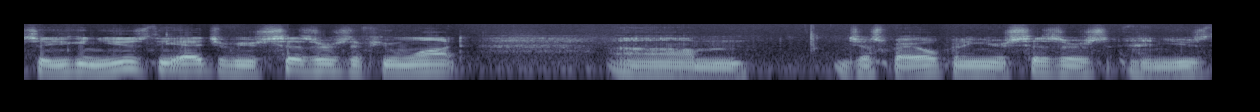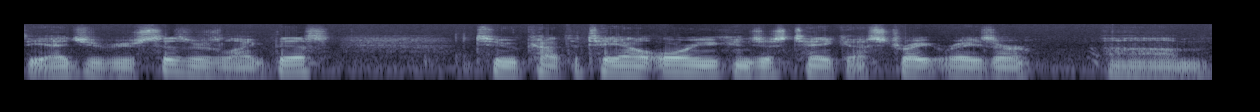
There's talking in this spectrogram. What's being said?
So you can use the edge of your scissors if you want, um, just by opening your scissors and use the edge of your scissors like this to cut the tail, or you can just take a straight razor, um,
